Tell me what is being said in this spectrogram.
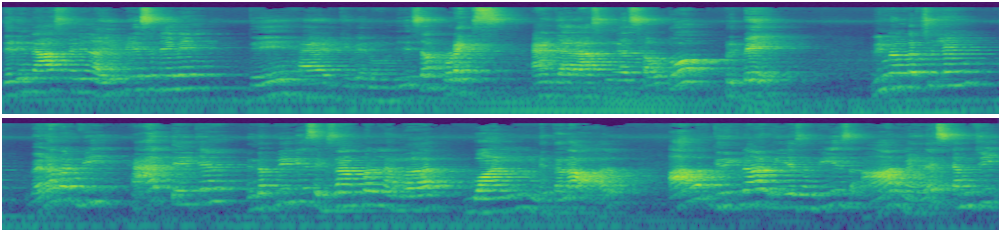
They didn't ask any IUPAC naming they had given only some products and they are asking us how to prepare. Remember children, whenever we had taken in the previous example number 1 methanal, Grignard reagent is R minus Mg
